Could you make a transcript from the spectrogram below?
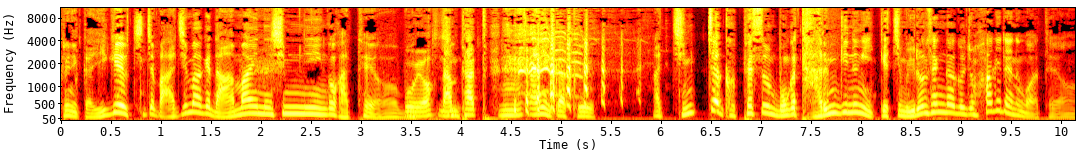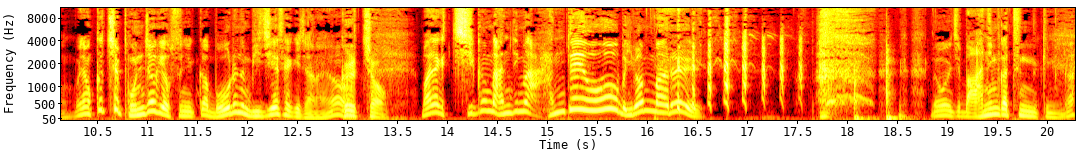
그러니까 이게 진짜 마지막에 남아 있는 심리인 것 같아요. 뭐 뭐요? 지- 남 탓? 음, 아니 그러니까 그 아, 진짜 급했으면 뭔가 다른 기능이 있겠지, 뭐 이런 생각을 좀 하게 되는 것 같아요. 왜냐면 끝을 본 적이 없으니까 모르는 미지의 세계잖아요. 그렇죠. 만약에 지금 안 되면 안 돼요! 뭐 이런 말을. 너무 이제 마님 같은 느낌인가?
